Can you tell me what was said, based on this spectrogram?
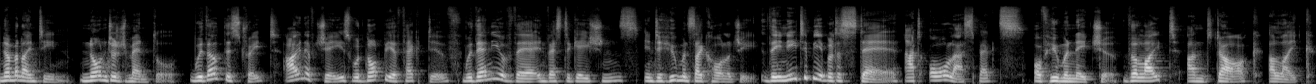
Number 19. Non-judgmental. Without this trait, INFJs would not be effective with any of their investigations into human psychology. They need to be able to stare at all aspects of human nature, the light and dark alike,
